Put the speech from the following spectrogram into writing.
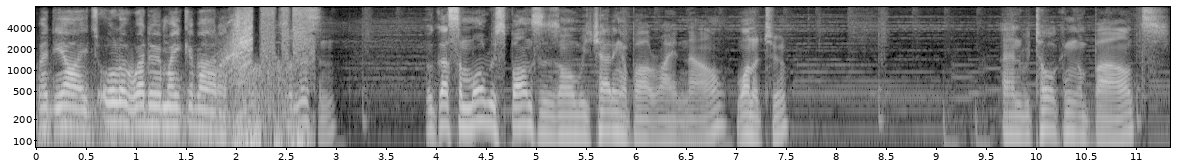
but yeah, it's all of what we make about it. So listen, we've got some more responses on what we're chatting about right now. One or two. And we're talking about.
